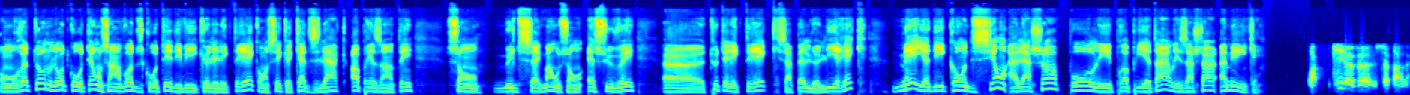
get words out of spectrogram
on retourne l'autre côté, on s'en va du côté des véhicules électriques. On sait que Cadillac a présenté son multisegment ou son SUV euh, tout électrique qui s'appelle le Lyric, mais il y a des conditions à l'achat pour les propriétaires, les acheteurs américains. qui le veulent, cependant.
